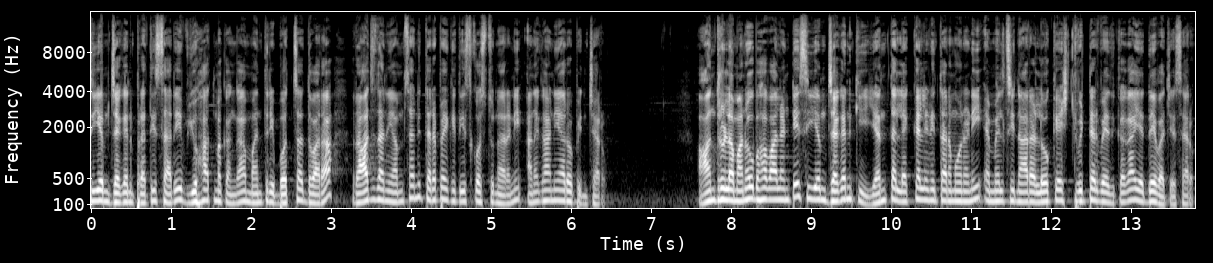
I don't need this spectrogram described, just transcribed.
సీఎం జగన్ ప్రతిసారి వ్యూహాత్మకంగా మంత్రి బొత్స ద్వారా రాజధాని అంశాన్ని తెరపైకి తీసుకొస్తున్నారని అనగాని ఆరోపించారు. ఆంధ్రుల మనోభావాలంటే సీఎం జగన్కి ఎంత లెక్కలేనితనమోనని ఎమ్మెల్సీ నారా లోకేష్ ట్విట్టర్ వేదికగా ఎద్దేవా చేశారు.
